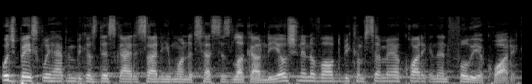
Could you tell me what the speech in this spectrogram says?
which basically happened because this guy decided he wanted to test his luck out in the ocean and evolved to become semi-aquatic and then fully aquatic.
